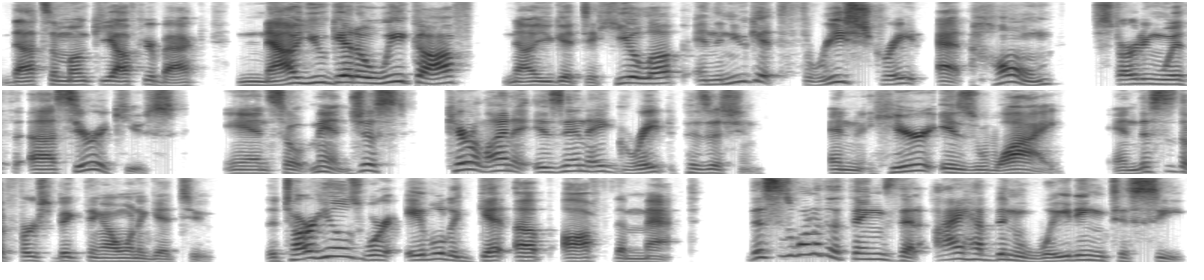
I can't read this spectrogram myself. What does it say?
That's a monkey off your back. Now you get a week off. Now you get to heal up, and then you get three straight at home, starting with uh, Syracuse. And so, man, just Carolina is in a great position. And here is why. And this is the first big thing I want to get to. The Tar Heels were able to get up off the mat. This is one of the things that I have been waiting to see.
